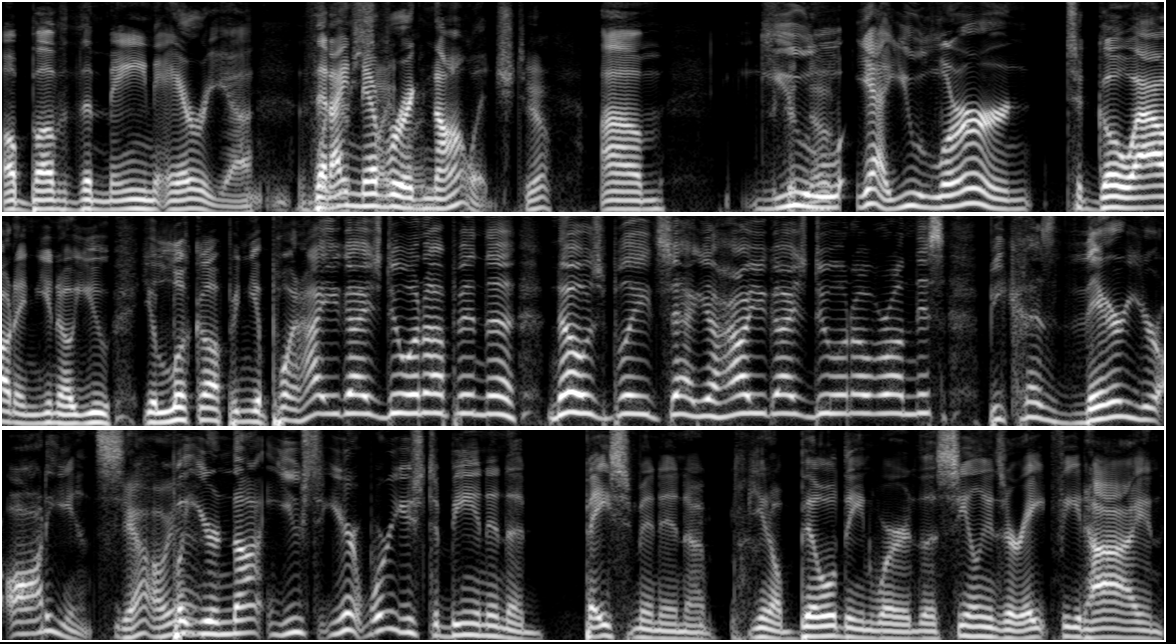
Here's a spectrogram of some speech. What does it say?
above the main area that I never acknowledged. Yeah. Um, you yeah, you learn to go out and you know you you look up and you point. How you guys doing up in the nosebleed know, How you guys doing over on this? Because they're your audience. Yeah. Oh yeah. But you're not used to. You're we're used to being in a basement in a you know building where the ceilings are eight feet high and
